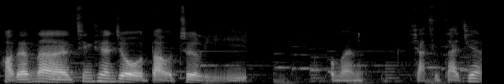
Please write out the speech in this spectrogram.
好的，那今天就到这里，我们下次再见。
